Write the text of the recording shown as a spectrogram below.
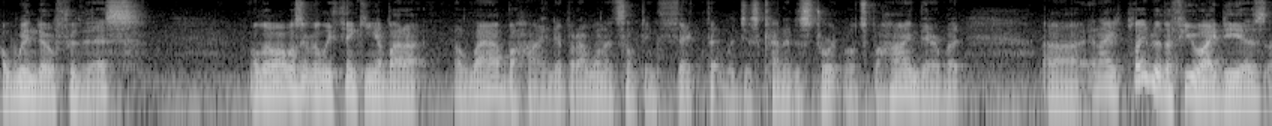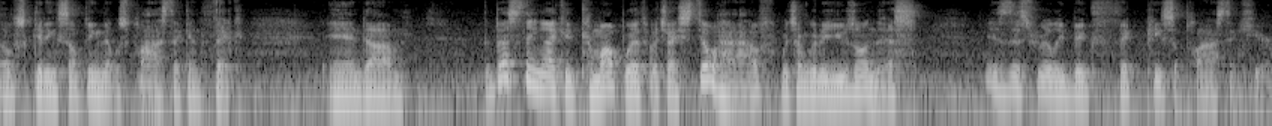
a window for this, although I wasn't really thinking about a, a lab behind it, but I wanted something thick that would just kind of distort what's behind there. But uh, and I played with a few ideas of getting something that was plastic and thick. And um, the best thing I could come up with, which I still have, which I'm going to use on this, is this really big thick piece of plastic here.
